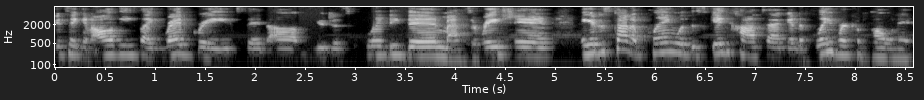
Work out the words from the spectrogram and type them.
you're taking all these like red grapes and um, you're just blending them, maceration, and you're just kind of playing with the skin contact and the flavor component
